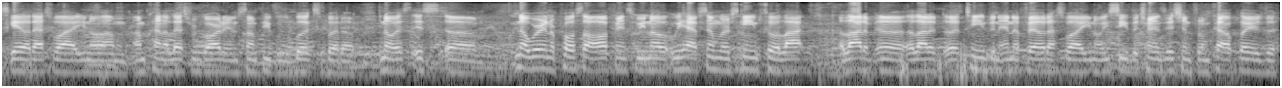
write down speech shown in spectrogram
scale. That's why you know I'm, I'm kind of less regarded in some people's books. But uh, you know, it's, it's um, you know we're in a pro-style offense. We know we have similar schemes to a lot a lot of uh, a lot of uh, teams in the NFL. That's why you know you see the transition from Cal players to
